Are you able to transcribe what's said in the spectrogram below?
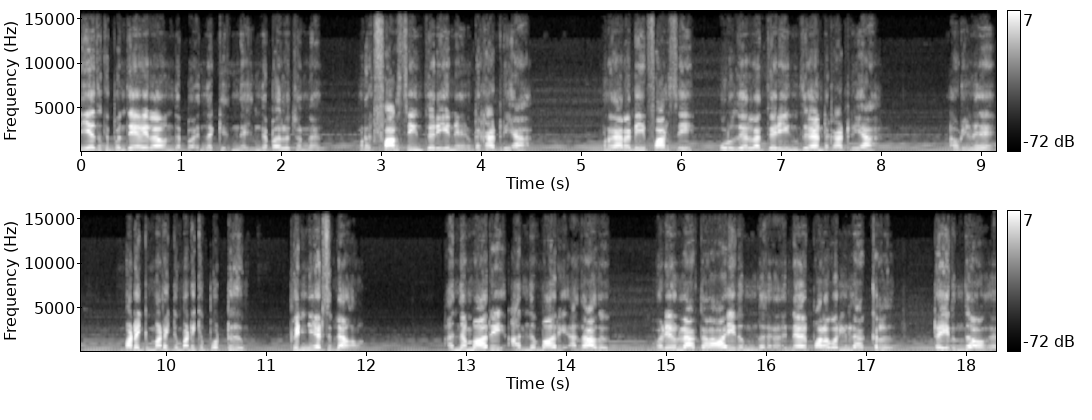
நீ எதுக்கு இப்போ தேவையில்லாம் இந்த இந்த இந்த இந்த பதில் சொன்ன? உனக்கு ஃபார்சியும் தெரியும்னு என்கிட்ட காட்டுறியா? உனக்கு அரபி ஃபார்சி உருது எல்லாம் தெரியுங்கிறதுக்காக என்கிட்ட காட்டுறியா? அப்படின்னு மடக்கி மடக்கி மடக்கி போட்டு பின்னி எடுத்துட்டாங்களாம். அந்த மாதிரி அந்த மாதிரி அதாவது வலியுள்ளாக்களாக இருந்த பல வலியுள்ளாக்கள்கிட்ட இருந்து அவங்க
